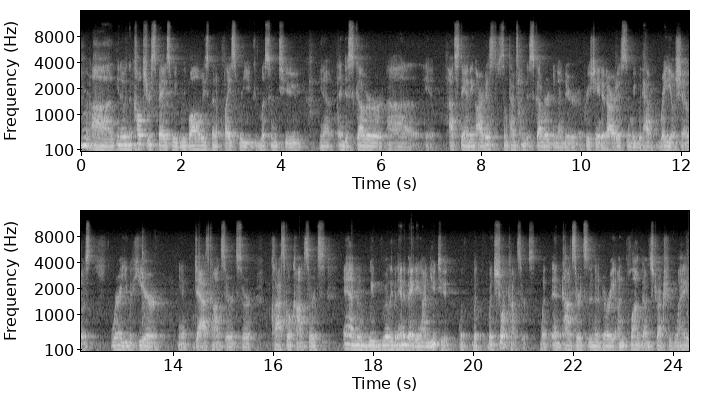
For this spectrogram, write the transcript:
Mm. Uh, you know, in the culture space, we've, we've always been a place where you could listen to, you know, and discover uh, outstanding artists, sometimes undiscovered and underappreciated artists, and we would have radio shows where you would hear, you know, jazz concerts or classical concerts. And we've really been innovating on YouTube with, with, with short concerts with, and concerts in a very unplugged, unstructured way.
